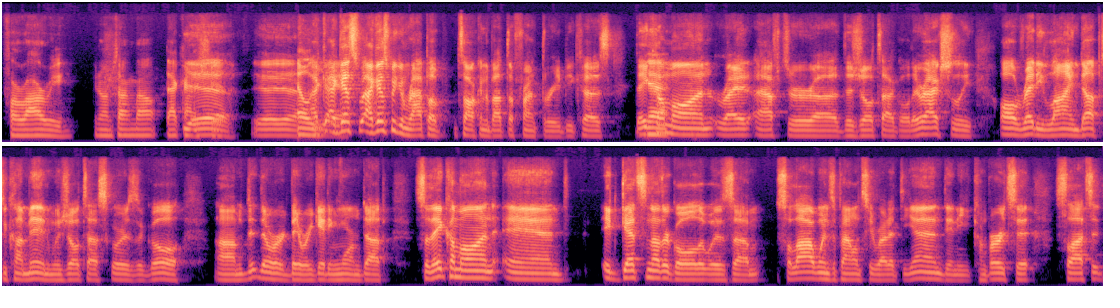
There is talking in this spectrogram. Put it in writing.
Ferrari, you know what I'm talking about? That kind yeah, of shit. Yeah, yeah, yeah. I, I, guess I guess we can wrap up talking about the front three because they yeah. come on right after uh, the Jota goal. They were actually already lined up to come in when Jota scores a goal. Um, they were they were getting warmed up, so they come on and it gets another goal. It was um, Salah wins a penalty right at the end, and he converts it, slots it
